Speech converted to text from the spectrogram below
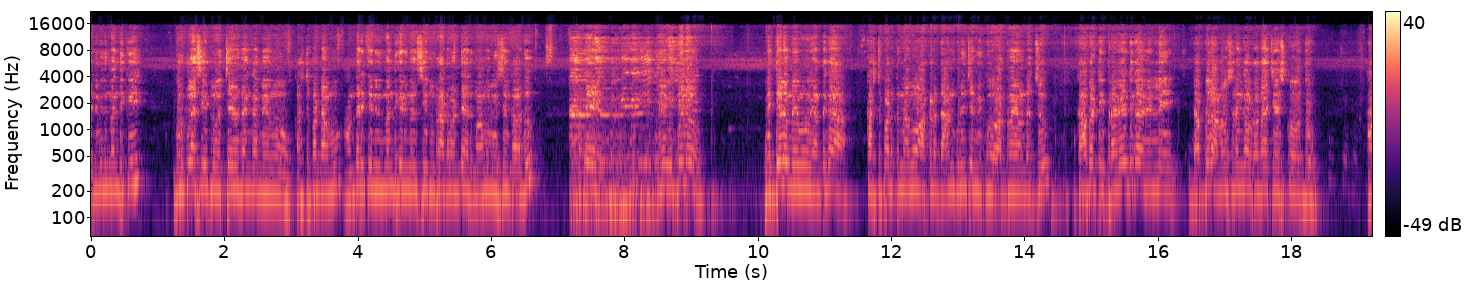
ఎనిమిది మందికి గురుకుల సీట్లు వచ్చే విధంగా మేము కష్టపడ్డాము. అందరికి ఎనిమిది మందికి ఎనిమిది సీట్లు రావడం అంటే అది మామూలు విషయం కాదు. అంటే మేము విద్యలో విద్యలో మేము ఎంతగా కష్టపడుతున్నామో అక్కడ దాని గురించే మీకు అర్థమై ఉండొచ్చు. కాబట్టి ప్రైవేట్గా వెళ్ళి డబ్బులు అనవసరంగా వృధా చేసుకోవద్దు. ఆ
